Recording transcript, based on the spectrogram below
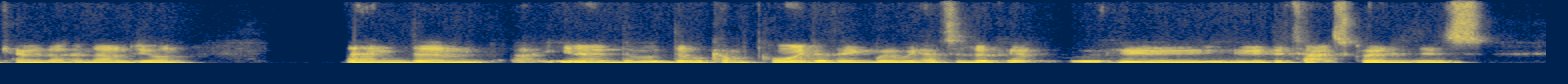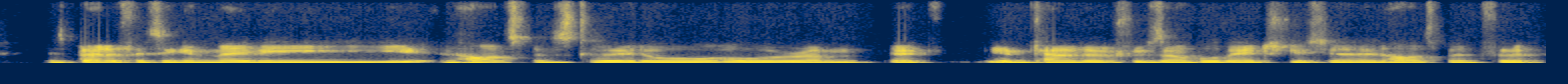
carry that analogy on. And um, you know, there, there will come a point, I think, where we have to look at who who the tax credit is is benefiting, and maybe enhancements to it, or or um, in Canada, for example, they introduced an enhancement for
